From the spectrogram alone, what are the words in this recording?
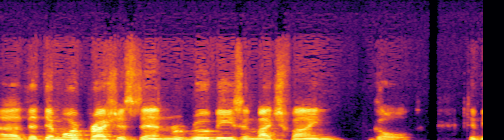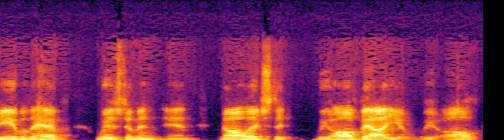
uh, that they're more precious than rubies and much fine gold. To be able to have wisdom and, and knowledge that we all value, we all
